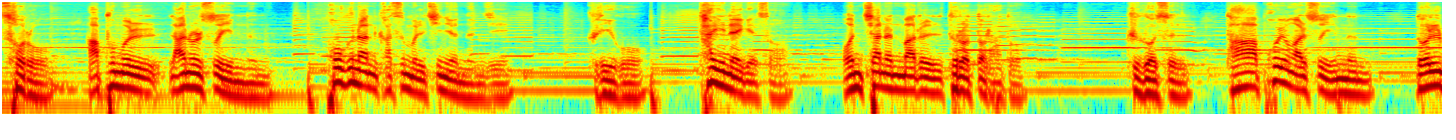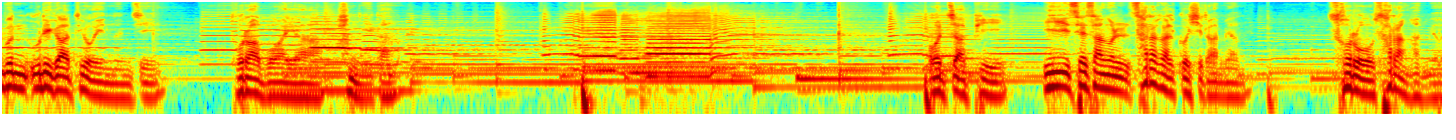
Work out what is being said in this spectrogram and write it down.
서로 아픔을 나눌 수 있는 포근한 가슴을 지녔는지 그리고 타인에게서 언짢은 말을 들었더라도 그것을 다 포용할 수 있는 넓은 우리가 되어 있는지 돌아보아야 합니다. 어차피 이 세상을 살아갈 것이라면 서로 사랑하며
